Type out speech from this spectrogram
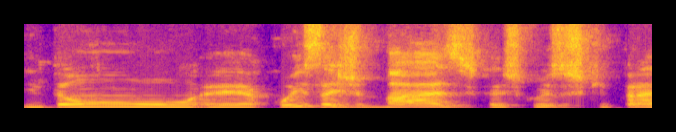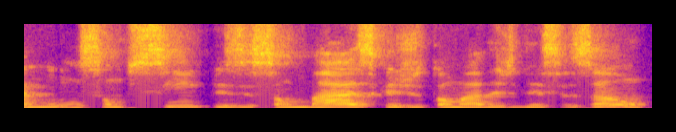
Então, é, coisas básicas, coisas que para mim são simples e são básicas de tomada de decisão.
